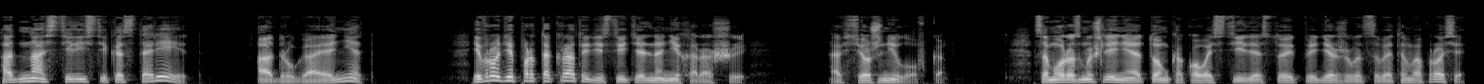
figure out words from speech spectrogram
одна стилистика стареет, а другая нет. И вроде портократы действительно не хороши, а все же неловко. Само размышление о том, какого стиля стоит придерживаться в этом вопросе,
